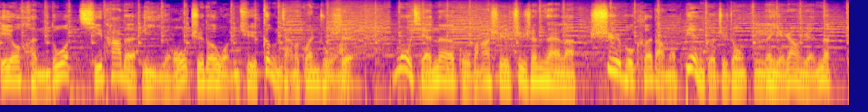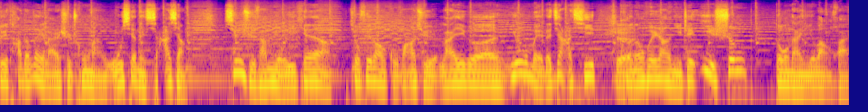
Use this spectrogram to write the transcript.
也有很多其他的理由值得我们去更加的关注啊。是，目前呢，古巴是置身在了势不可挡的变革之中，那也让人呢对它的未来是充满无限的遐想。兴许咱们有一天啊，就飞到古巴去，来一个优美的假期，可能会让你这一生都难以忘怀。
